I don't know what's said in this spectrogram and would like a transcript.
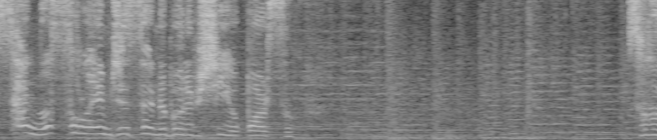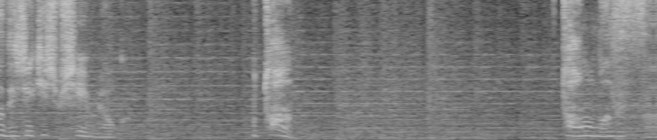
sen nasıl hemcinslerine böyle bir şey yaparsın? Sana diyecek hiçbir şeyim yok. Utan. Utanmalısın.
